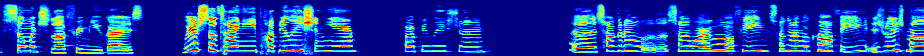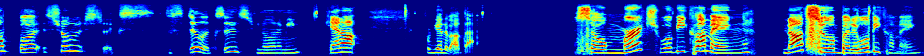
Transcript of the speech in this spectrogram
so much love from you guys. We're still tiny population here. Population. Uh, let's talk about let's talk about coffee. Let's talk about coffee. It's really small, but it still it still exists. You know what I mean? Cannot forget about that. So merch will be coming, not soon, but it will be coming.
